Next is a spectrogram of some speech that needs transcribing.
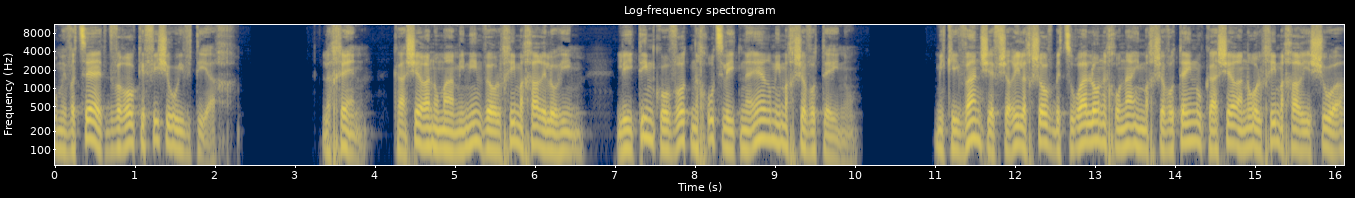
ומבצע את דברו כפי שהוא הבטיח. לכן, כאשר אנו מאמינים והולכים אחר אלוהים, לעתים קרובות נחוץ להתנער ממחשבותינו. מכיוון שאפשרי לחשוב בצורה לא נכונה עם מחשבותינו כאשר אנו הולכים אחר ישוע,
